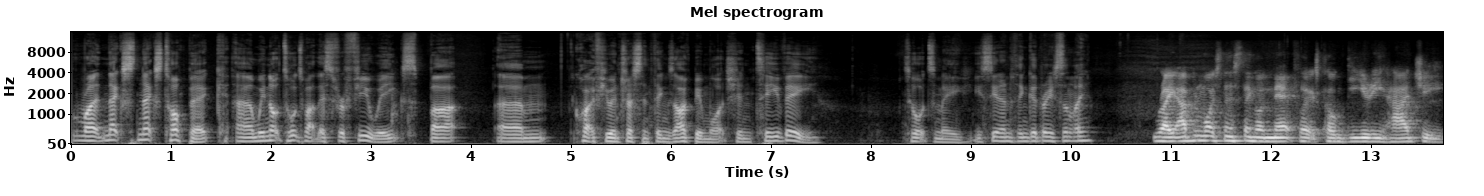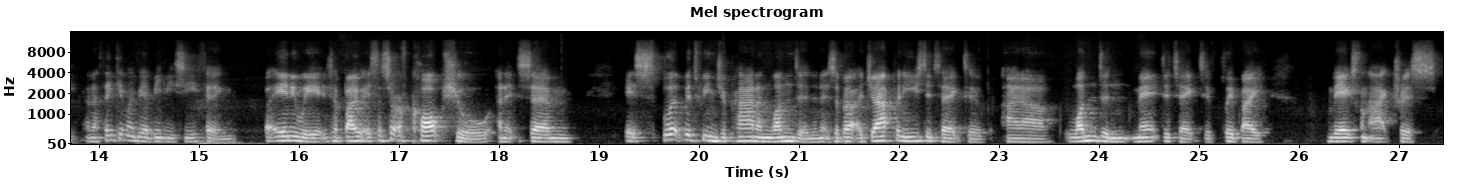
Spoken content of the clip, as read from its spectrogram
right next next topic. Uh, we not talked about this for a few weeks, but um, quite a few interesting things I've been watching. TV. Talk to me. You seen anything good recently? Right, I've been watching this thing on Netflix called Giri Haji, and I think it might be a BBC thing. But anyway, it's about it's a sort of cop show, and it's um it's split between Japan and London, and it's about a Japanese detective and a London Met detective played by the excellent actress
